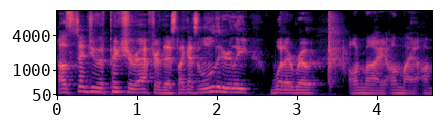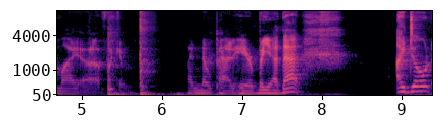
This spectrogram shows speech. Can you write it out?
I'll send you a picture after this. Like that's literally what I wrote on my on my on my uh, fucking my notepad here. But yeah, that I don't.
